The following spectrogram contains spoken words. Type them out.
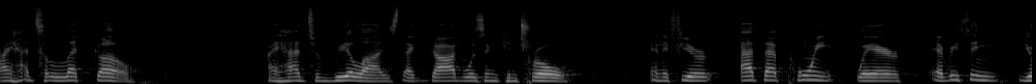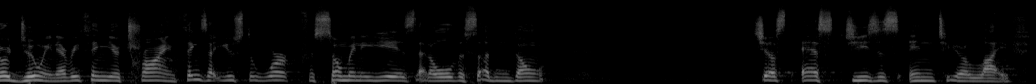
I had to let go. I had to realize that God was in control. And if you're at that point where everything you're doing, everything you're trying, things that used to work for so many years that all of a sudden don't, just ask Jesus into your life.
